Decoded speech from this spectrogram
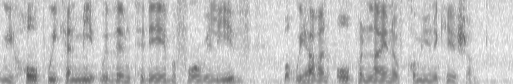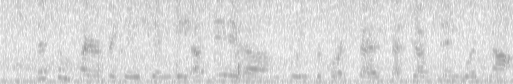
we hope we can meet with them today before we leave, but we have an open line of communication. Just some clarification, the updated, um, police report says that Justin was not,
